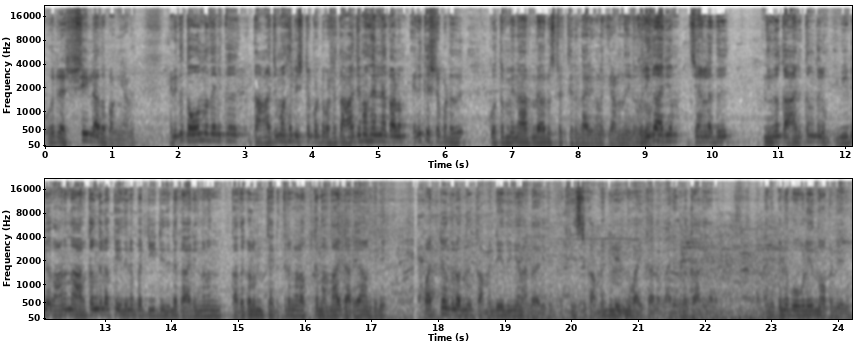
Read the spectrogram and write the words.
ഒരു രക്ഷയില്ലാത്ത ഭംഗിയാണ്. എനിക്ക് തോന്നുന്നത് എനിക്ക് താജ്മഹൽ ഇഷ്ടപ്പെട്ടു. പക്ഷേ താജ്മഹലിനേക്കാളും എനിക്ക് ഇഷ്ടപ്പെട്ടത് കുത്തബ് മിനാറിന്റെ ആ ഒരു സ്ട്രക്ചറും കാര്യങ്ങളൊക്കെയാണെന്ന് എനിക്ക് ഒരു കാര്യം ചെയ്യാനുള്ളത് നിങ്ങൾക്ക് ആർക്കെങ്കിലും ഈ വീഡിയോ കാണുന്ന ആർക്കെങ്കിലും ഒക്കെ ഇതിനെ പറ്റിയിട്ട് ഇതിന്റെ കാര്യങ്ങളും കഥകളും ചരിത്രങ്ങളൊക്കെ നന്നായിട്ട് അറിയാമെങ്കിൽ പറ്റുമെങ്കിലും ഒന്ന് കമന്റ് ചെയ്ത് കഴിഞ്ഞാൽ നല്ലതായിരിക്കും. അറ്റ്ലീസ്റ്റ് കമന്റിലിരുന്ന് വായിക്കാമല്ലോ കാര്യങ്ങളൊക്കെ അറിയാമല്ലോ അല്ലെങ്കിൽ പിന്നെ ഗൂഗിൾ ചെയ്ത് നോക്കേണ്ടി വരും.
